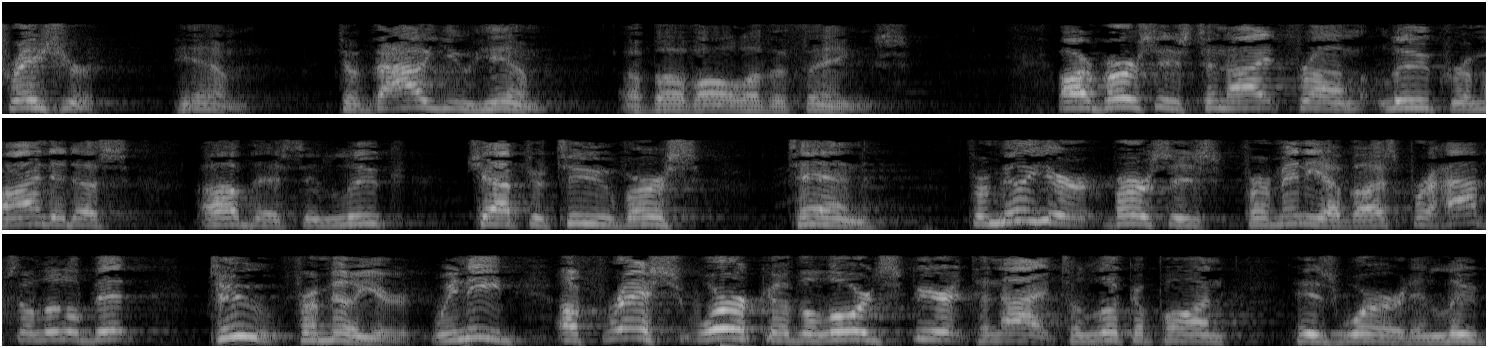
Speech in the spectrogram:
treasure him to value Him above all other things. Our verses tonight from Luke reminded us of this in Luke chapter 2, verse 10. Familiar verses for many of us, perhaps a little bit too familiar. We need a fresh work of the Lord's Spirit tonight to look upon His Word in Luke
